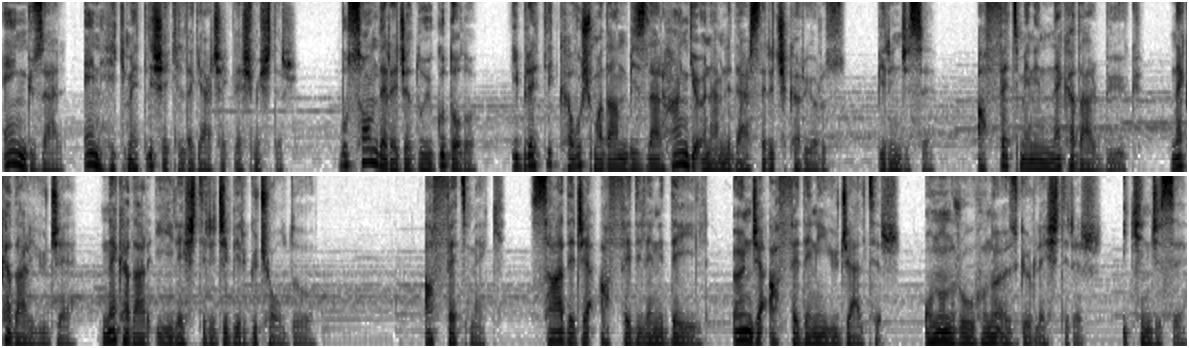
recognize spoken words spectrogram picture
en güzel, en hikmetli şekilde gerçekleşmiştir. Bu son derece duygu dolu, ibretlik kavuşmadan bizler hangi önemli dersleri çıkarıyoruz? Birincisi, affetmenin ne kadar büyük, ne kadar yüce, ne kadar iyileştirici bir güç olduğu. Affetmek, sadece affedileni değil, önce affedeni yüceltir, onun ruhunu özgürleştirir. İkincisi,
